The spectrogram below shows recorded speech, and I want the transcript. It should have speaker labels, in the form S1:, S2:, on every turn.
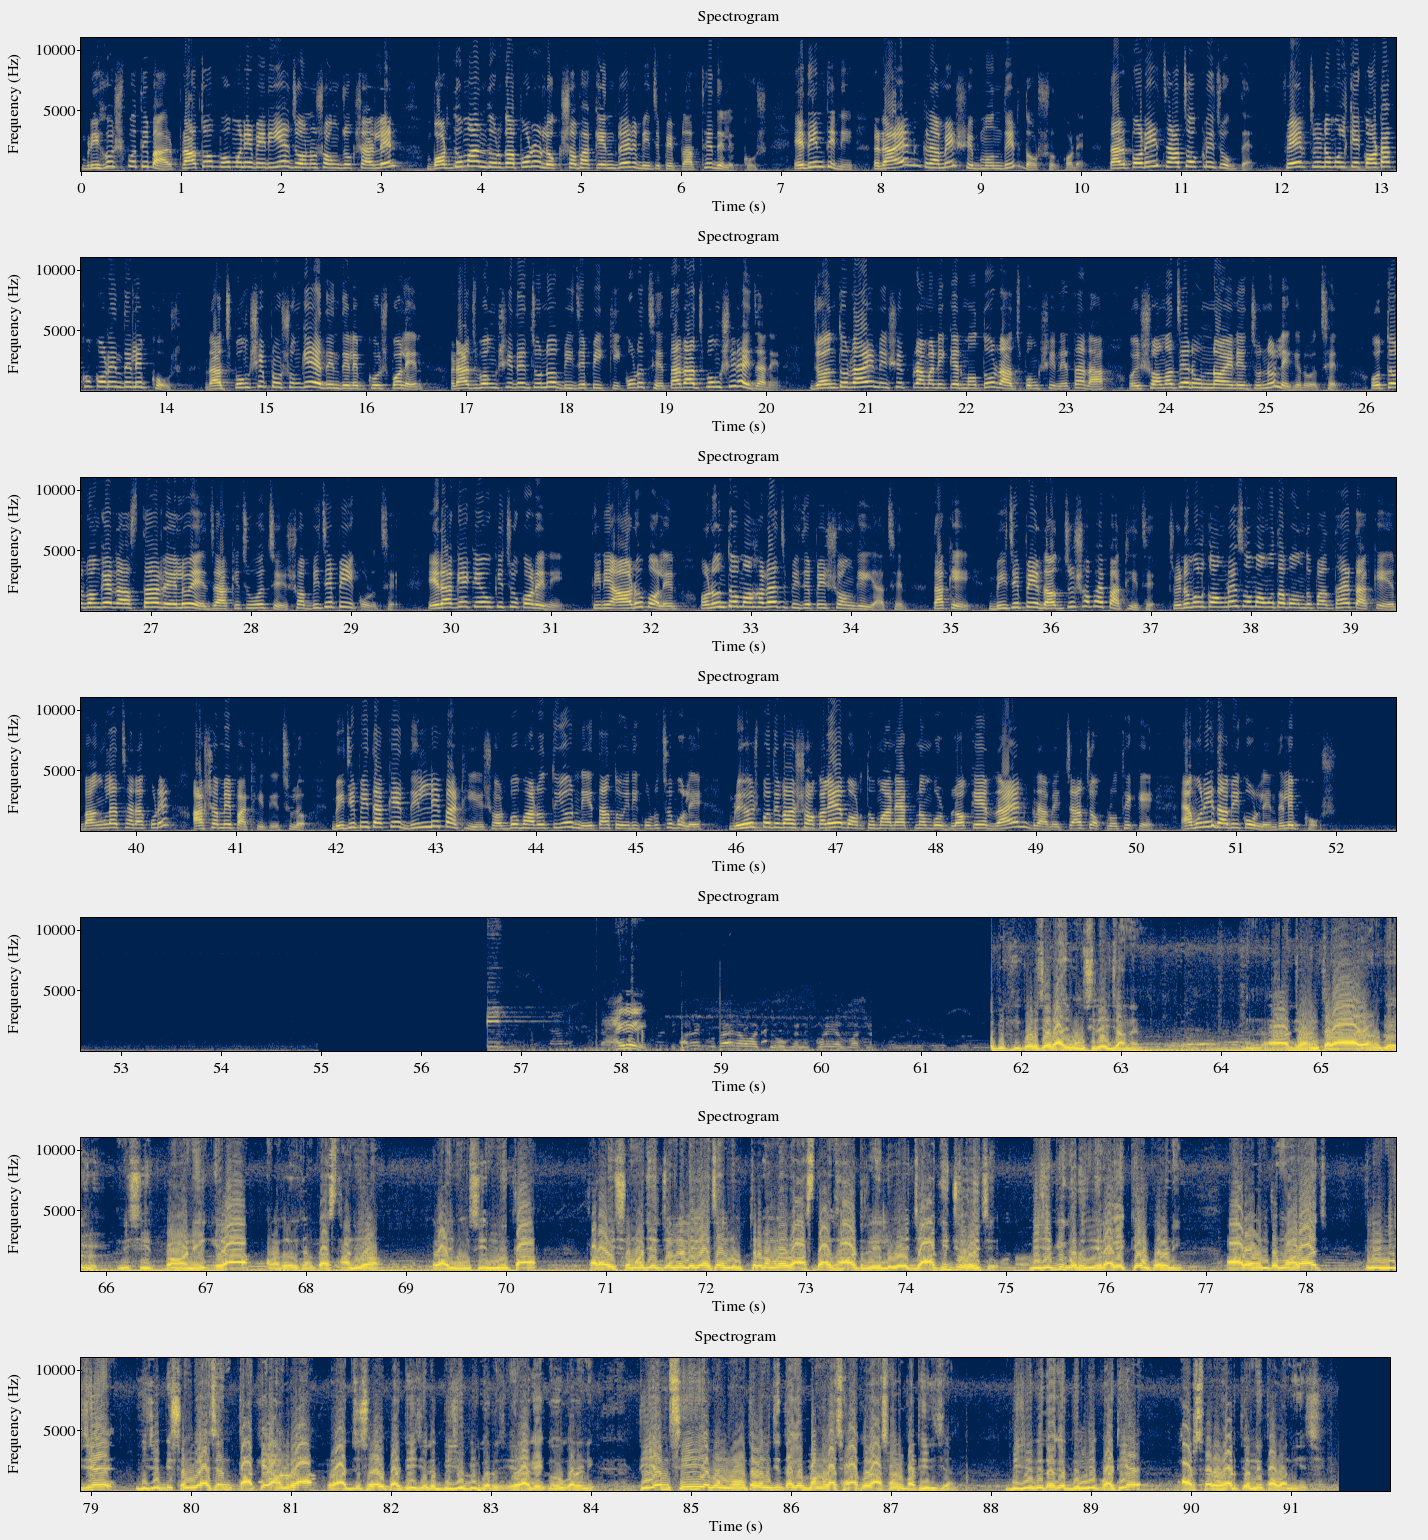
S1: বৃহস্পতিবার প্রাতঃভ্রমণে বেরিয়ে জনসংযোগ সারলেন বর্ধমান দুর্গাপুর লোকসভা কেন্দ্রের বিজেপি প্রার্থী দিলীপ ঘোষ। এদিন তিনি রায়ন গ্রামে শিব মন্দির দর্শন করেন। তারপরেই চা চক্রে যোগ দেন। ফের তৃণমূলকে কটাক্ষ করেন দিলীপ ঘোষ। রাজবংশী প্রসঙ্গে এদিন দিলীপ ঘোষ বলেন, রাজবংশীদের জন্য বিজেপি কি করেছে তা রাজবংশীরাই জানেন। জয়ন্ত রায় নিষেধ প্রামাণিকের মতো রাজবংশী নেতারা ওই সমাজের উন্নয়নের জন্য লেগে রয়েছেন। উত্তরবঙ্গের রাস্তা, রেলওয়ে, যা কিছু হয়েছে, সব বিজেপিই করেছে। এর আগে কেউ কিছু করেনি। তিনি আরও বলেন, অনন্ত মহারাজ বিজেপির সঙ্গেই আছেন। তাকে বিজেপির রাজ্যসভায় পাঠিয়েছে। তৃণমূল কংগ্রেস ও মমতা বন্দ্যোপাধ্যায় তাকে বাংলা ছাড়া করে আসামে পাঠিয়ে দিয়েছিল। বিজেপি তাকে দিল্লি পাঠিয়ে সর্বভারতীয় নেতা তৈরি করেছে বলে বৃহস্পতিবার সকালে বর্ধমান এক নম্বর ব্লকের রায়ন গ্রামের চা চক্র থেকে এমনই দাবি করলেন দিলীপ ঘোষ।
S2: বিক্রি করেছে রাজবংশীরাই জানেন। আর জয়ন্ত রায় আমাদের নিশীত প্রামাণিক এরা আমাদের ওইখানকার স্থানীয় রাজবংশী নেতা। তারা ওই সমাজের জন্য লেগে আছেন। উত্তরবাংলার রাস্তাঘাট রেলওয়ে যা কিছু হয়েছে বিজেপি করেছে এর আগে কেউ করেনি। আর অনন্ত মহারাজ তিনি নিজে বিজেপির সঙ্গে আছেন তাকে আমরা রাজ্যসভায় পাঠিয়েছি এটা বিজেপি করেছে এর আগে কেউ করেনি। টিএমসি এবং মমতা ব্যানার্জি তাকে বাংলা ছাড়া করে আসামে পাঠিয়ে দিয়েছেন। বিজেপি তাকে দিল্লি পাঠিয়ে আর সর্বভারতীয় নেতা বানিয়েছে।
